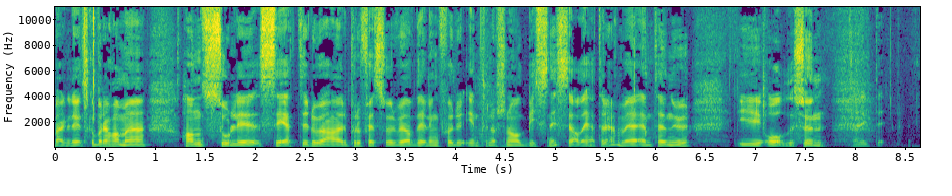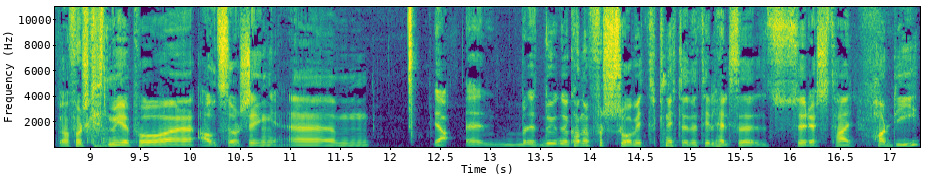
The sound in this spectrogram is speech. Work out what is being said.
Bergli. Vi skal bare ha med Hans Solli Sæter. Du er professor ved Avdeling for internasjonal business, ja det heter det, ved NTNU i Ålesund. Det er riktig. Du har forsket mye på eh, outsourcing. Ehm, ja, eh, du, du, kan jo for så vidt knytte det til Helse Sør-Øst her. Har de,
